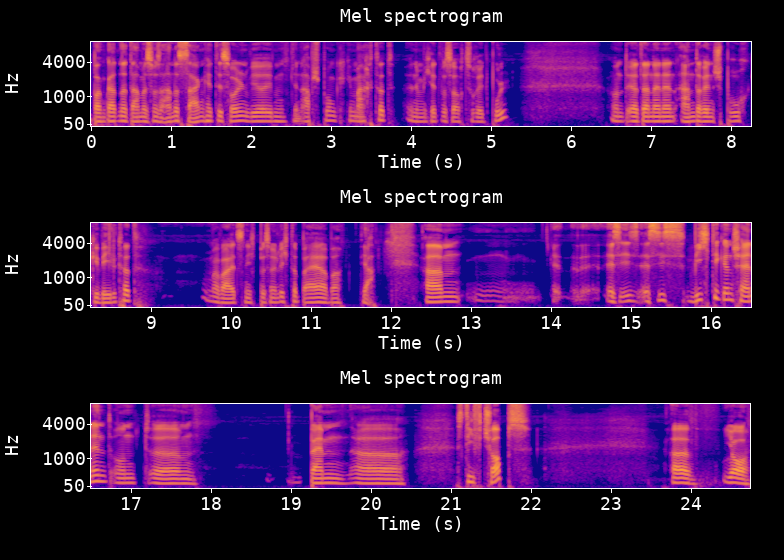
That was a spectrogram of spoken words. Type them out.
Baumgartner damals was anderes sagen hätte sollen, wie er eben den Absprung gemacht hat, nämlich etwas auch zu Red Bull. Und er dann einen anderen Spruch gewählt hat. Man war jetzt nicht persönlich dabei, aber ja. Ähm, es, ist, es ist wichtig anscheinend und ähm, beim äh, Steve Jobs, äh, ja,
